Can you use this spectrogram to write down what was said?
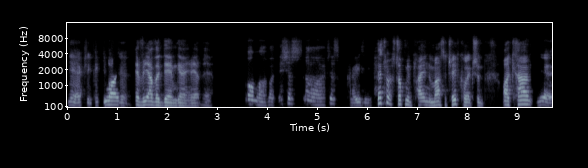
Yeah, actually, pick your Like- yeah. Every other damn game out there. Oh, but it's just, oh, it's just crazy. That's what stopped me playing the Master Chief Collection. I can't. Yeah,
